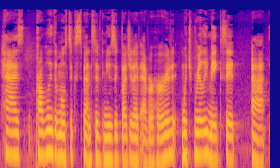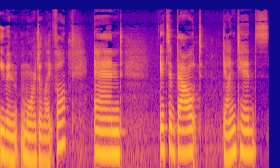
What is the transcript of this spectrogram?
has probably the most expensive music budget I've ever heard, which really makes it uh, even more delightful and it's about young kids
